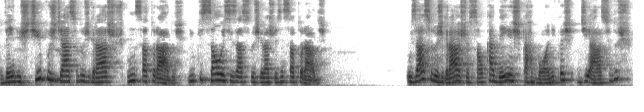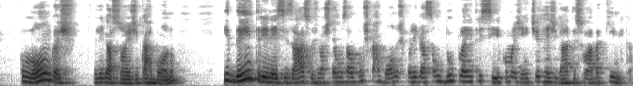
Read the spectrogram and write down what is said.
vêm dos tipos de ácidos graxos insaturados. E o que são esses ácidos graxos insaturados? Os ácidos graxos são cadeias carbônicas de ácidos com longas ligações de carbono. E dentre nesses ácidos, nós temos alguns carbonos com ligação dupla entre si, como a gente resgata isso lá da química.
